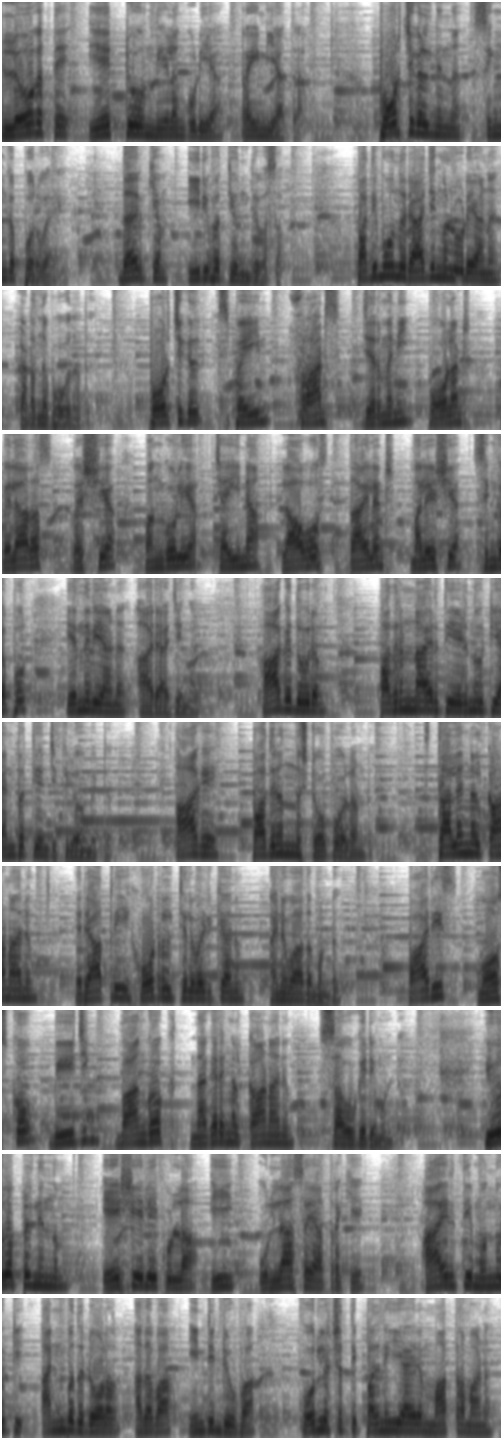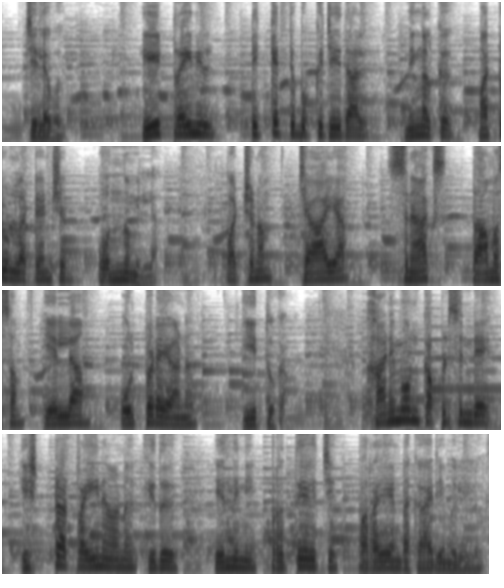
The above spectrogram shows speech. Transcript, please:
ലോകത്തെ ഏറ്റവും നീളം കൂടിയ ട്രെയിൻ യാത്ര. പോർച്ചുഗലിൽ നിന്ന് സിംഗപ്പൂർ വരെ. ദൈർഘ്യം ഇരുപത്തിയൊന്ന് ദിവസം. പതിമൂന്ന് രാജ്യങ്ങളിലൂടെയാണ് കടന്നു പോകുന്നത്. Portugal Spain France Germany Poland Belarus Russia Mongolia China Laos Thailand Malaysia Singapore എന്നിവയാണ് ആ രാജ്യങ്ങൾ. ആകെ ദൂരം പതിനെണ്ണായിരത്തി എഴുന്നൂറ്റി അൻപത്തിയഞ്ച് കിലോമീറ്റർ. ആകെ പതിനൊന്ന് സ്റ്റോപ്പുകളുണ്ട്. സ്ഥലങ്ങൾ കാണാനും രാത്രി ഹോട്ടൽ ചെലവഴിക്കാനും അനുവാദമുണ്ട്. പാരീസ് മോസ്കോ ബീജിംഗ് ബാങ്കോക്ക് നഗരങ്ങൾ കാണാനും സൗകര്യമുണ്ട്. യൂറോപ്പിൽ നിന്നും ഏഷ്യയിലേക്കുള്ള ഈ ഉല്ലാസയാത്രയ്ക്ക് ആയിരത്തി മുന്നൂറ്റി അൻപത് ഡോളർ അഥവാ ഇന്ത്യൻ രൂപ ഒരു ലക്ഷത്തി പതിനയ്യായിരം മാത്രമാണ് ചിലവ്. ഈ ട്രെയിനിൽ ടിക്കറ്റ് ബുക്ക് ചെയ്താൽ നിങ്ങൾക്ക് മറ്റുള്ള ടെൻഷൻ ഒന്നുമില്ല. ഭക്ഷണം ചായ സ്നാക്സ് താമസം എല്ലാം ഉൾപ്പെടെയാണ് ഈ തുക. ഹണിമൂൺ കപ്പിൾസിന്റെ ഇഷ്ട ട്രെയിനാണ് ഇത് എന്നിനി പ്രത്യേകിച്ച് പറയേണ്ട കാര്യമില്ലല്ലോ.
